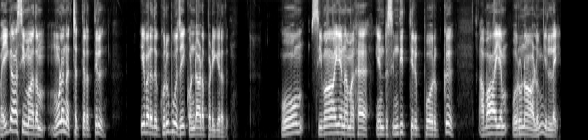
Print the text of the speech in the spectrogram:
வைகாசி மாதம் மூல நட்சத்திரத்தில் இவரது குருபூஜை கொண்டாடப்படுகிறது. ஓம் சிவாய நமக என்று சிந்தித்திருப்போருக்கு அபாயம் ஒரு நாளும் இல்லை.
